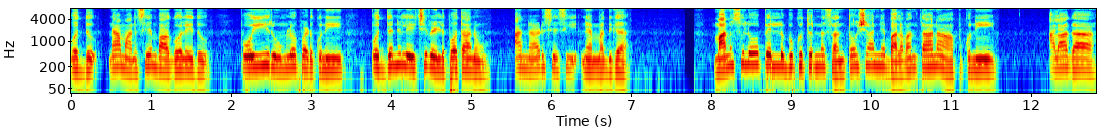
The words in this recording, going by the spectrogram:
వద్దు నా మనసేం బాగోలేదు. పోయి రూమ్లో పడుకుని పొద్దున్న లేచి వెళ్ళిపోతాను అన్నాడు శశి నెమ్మదిగా. మనసులో పెళ్ళుబుకుతున్న సంతోషాన్ని బలవంతాన ఆపుకుని అలాగా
